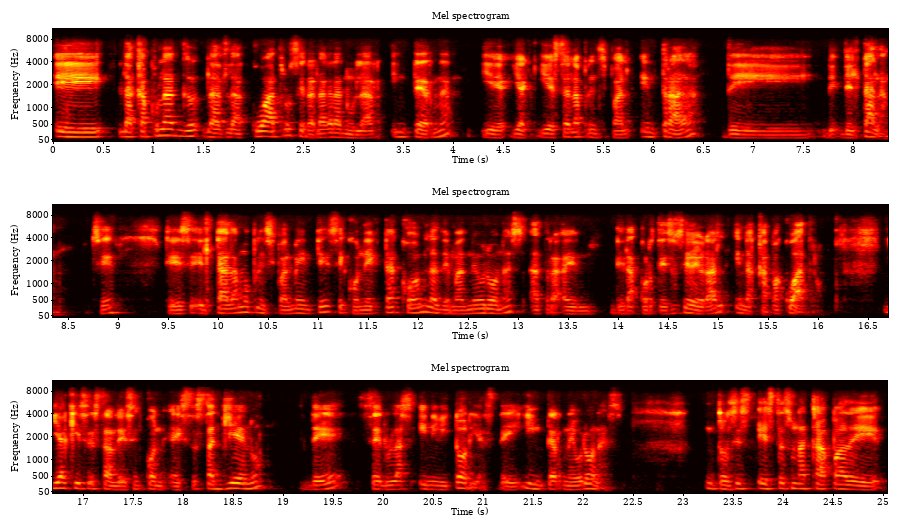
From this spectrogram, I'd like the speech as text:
Eh, la cápula, la, 4 será la granular interna y, y, esta es la principal entrada del tálamo. ¿sí? Entonces, el tálamo principalmente se conecta con las demás neuronas de la corteza cerebral en la capa 4. Y aquí se establecen con, esto está lleno de células inhibitorias, de interneuronas. Entonces, esta es una capa de,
